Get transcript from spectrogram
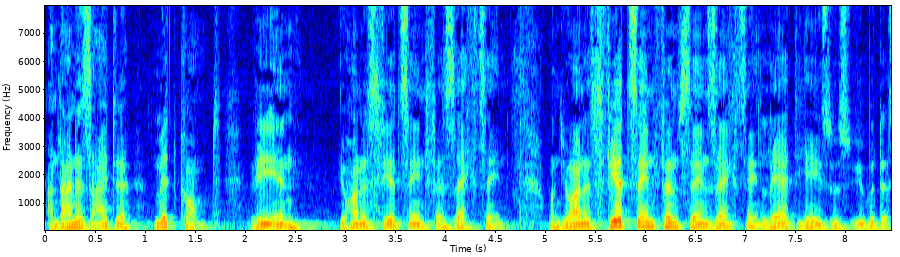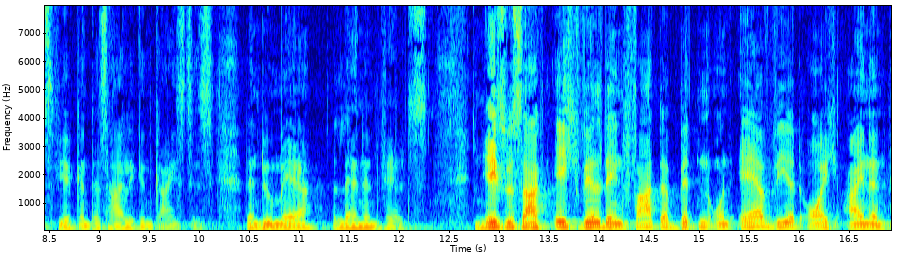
an deiner Seite mitkommt, wie in Johannes 14, Vers 16. Und Johannes 14, 15, 16 lehrt Jesus über das Wirken des Heiligen Geistes, wenn du mehr lernen willst. Und Jesus sagt, ich will den Vater bitten und er wird euch einen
